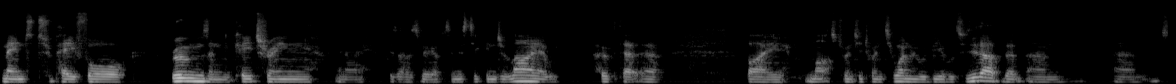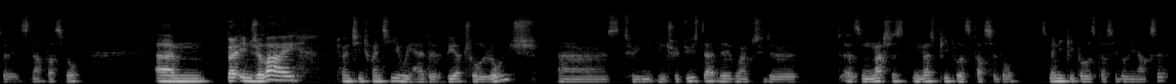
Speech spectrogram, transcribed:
meant to pay for rooms and catering, you know, because I was very optimistic in July. I would hope that uh, by March 2021 we would be able to do that, but um, um, so it's not possible. Um, but in July 2020, we had a virtual launch uh, to in introduce that network to the as much as much people as possible, as many people as possible in Oxford.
